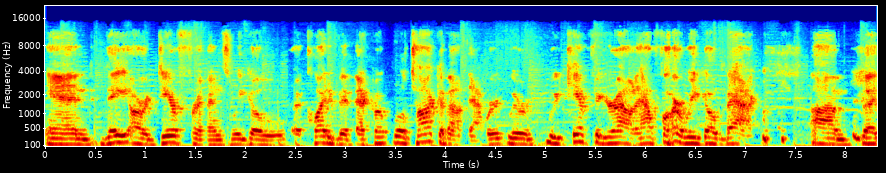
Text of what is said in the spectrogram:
And they are dear friends. We go uh, quite a bit back, but we'll talk about that. We're, we're, we can't figure out how far we go back. Um, but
